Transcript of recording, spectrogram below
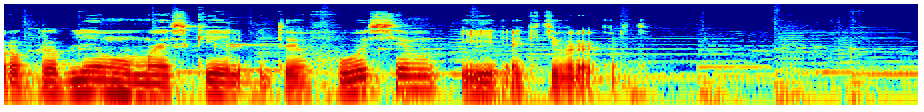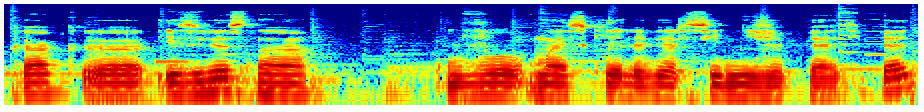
про проблему MySQL UTF-8 и Active Record. Как э, известно, в MySQL версии ниже 5.5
